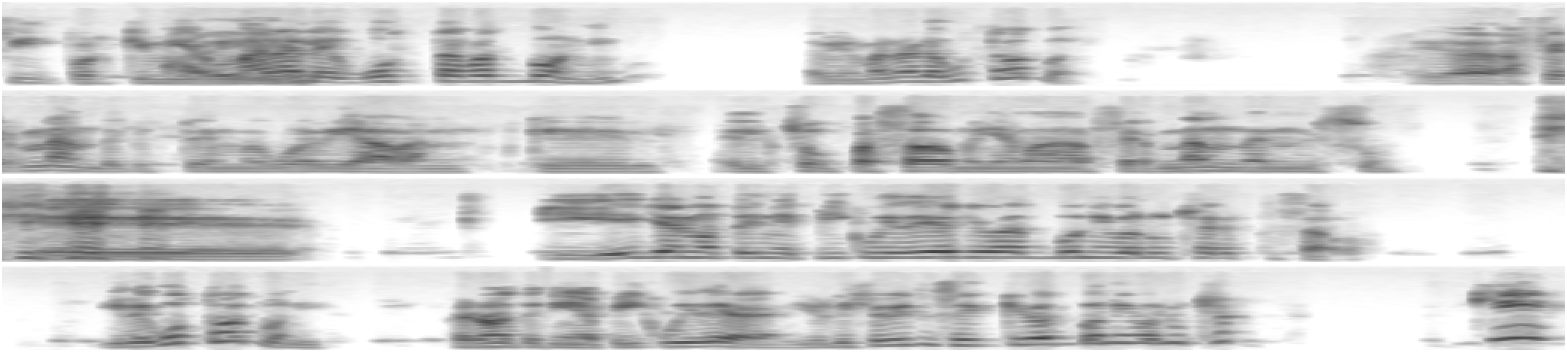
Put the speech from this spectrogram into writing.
sí, porque mi A hermana ver. le gusta Bad Bunny. A mi hermana le gusta Bad Bunny. Eh, a Fernanda, que ustedes me hueveaban, que el, el show pasado me llamaba Fernanda en el Zoom. Eh, y ella no tiene pico idea que Bad Bunny va a luchar este sábado. Y le gusta Bad Bunny, pero no tenía pico idea. Yo le dije, oye, ¿sabes que Bad Bunny va a luchar? ¿Qué?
